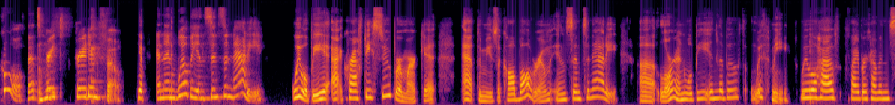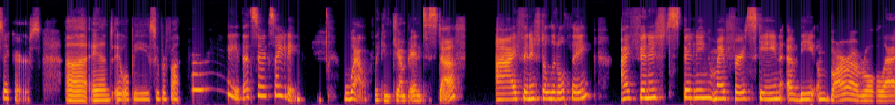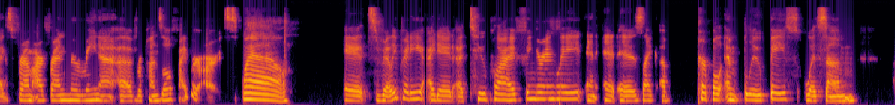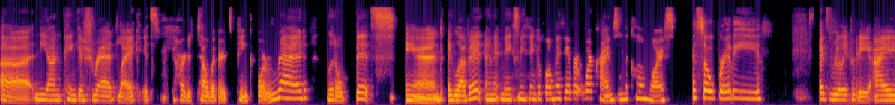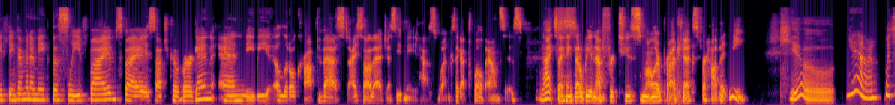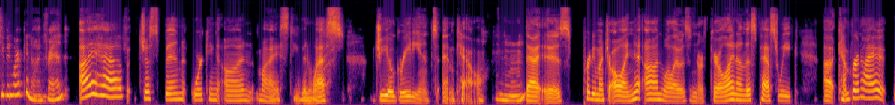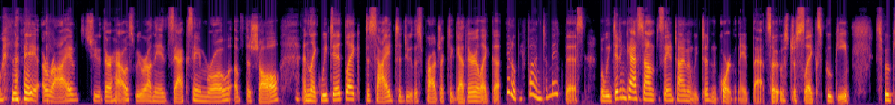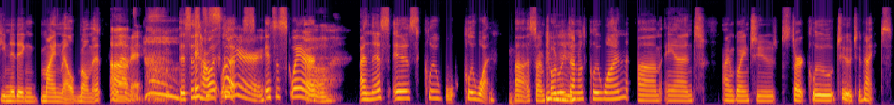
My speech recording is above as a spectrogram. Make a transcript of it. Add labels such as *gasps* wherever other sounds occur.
Cool. That's mm-hmm. great, great info. Yep. And then we'll be in Cincinnati. We will be at Crafty Supermarket at the Music Hall Ballroom in Cincinnati. Uh, Lauren will be in the booth with me. We will have Fiber Coven stickers, uh, and it will be super fun. Hooray! That's so exciting. Well, we can jump into stuff. I finished a little thing. I finished spinning my first skein of the Umbara rolags from our friend Marina of Rapunzel Fiber Arts. Wow. It's really pretty. I did a two ply fingering weight, and it is like a purple and blue base with some uh, neon pinkish red. Like it's hard to tell whether it's pink or red, little bits. And I love it. And it makes me think of all my favorite war crimes in the Clone Wars. It's so pretty. It's really pretty. I think I'm going to make the sleeve vibes by Sachiko Bergen and maybe a little cropped vest. I saw that Jessie Maed has one because I got 12 ounces. Nice. So I think that'll be enough for two smaller projects for Hobbit me. Cute. Yeah. What you been working on, friend? I have just been working on my Stephen West Geo Gradient MKAL. Mm-hmm. That is pretty much all I knit on while I was in North Carolina this past week. Uh, Kemper and I, *laughs* when I arrived to their house, we were on the exact same row of the shawl, and like we did like decide to do this project together. Like uh, it'll be fun to make this, but we didn't cast on at the same time, and we didn't coordinate that, so it was just like spooky, spooky knitting mind meld moment. Love um, it. *gasps* this is how it square. looks. It's a square, oh. and this is clue clue one. Uh, so I'm totally mm-hmm. done with clue one. Um, and I'm going to start clue two tonight.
